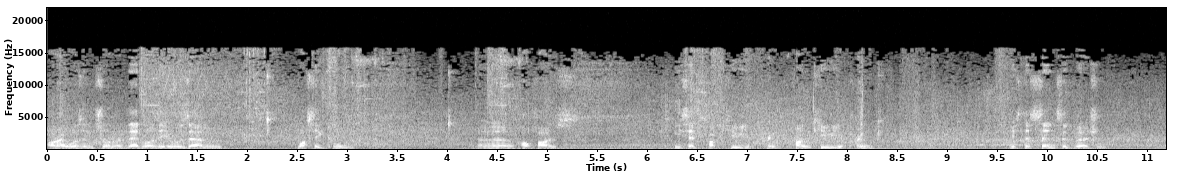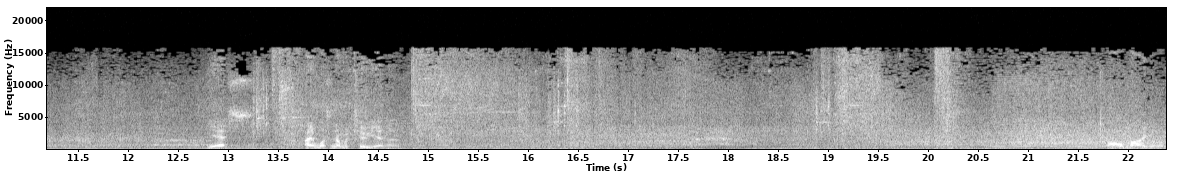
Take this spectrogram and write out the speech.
Oh no, it wasn't Shaun of the Dead, was it? It was, um, what's it called? Uh, Hot Fuzz. He said, fuck you, you prink. Funk you, you prink. It's the censored version. Yes. I haven't watched number two yet though. Oh my god.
